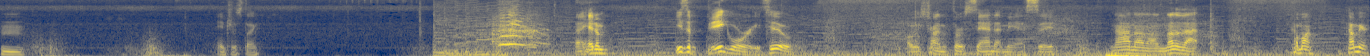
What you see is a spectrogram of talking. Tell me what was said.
Hmm. Interesting. I hit him. He's a big Ori, too. Oh, he's trying to throw sand at me, I see. No, no, no, none of that. Come on, come here.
